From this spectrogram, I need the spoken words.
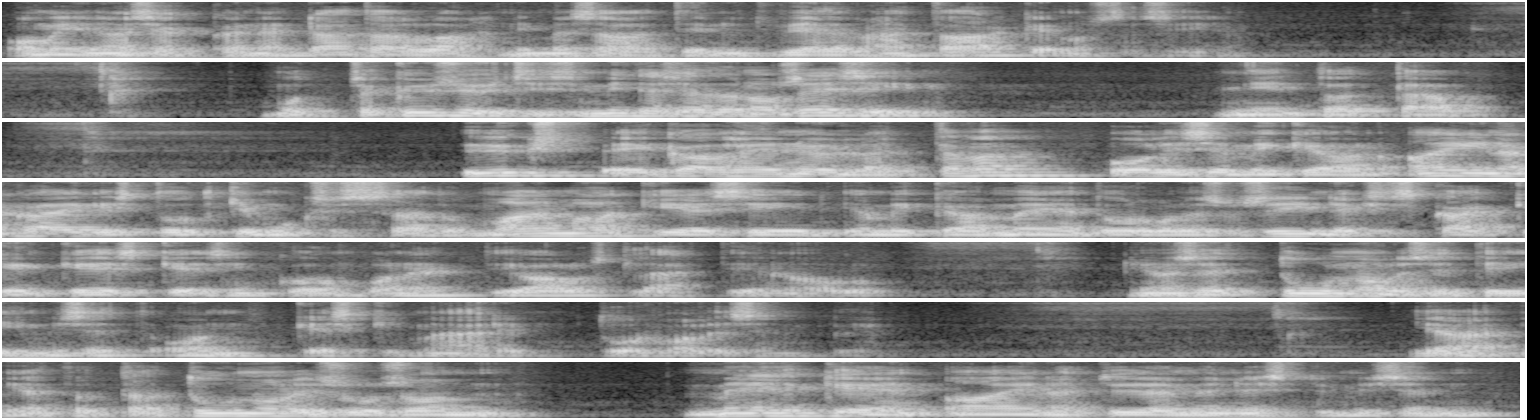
omien asiakkaiden datalla, niin me saatiin nyt vielä vähän tarkennusta siihen. Mutta kysyit siis, mitä sieltä nousi esiin niin tota, yksi ei kauhean yllättävä oli se, mikä on aina kaikissa tutkimuksissa saatu maailmallakin esiin ja mikä on meidän turvallisuusindeksissä kaikkein keskeisin komponentti jo alusta lähtien ollut. Niin on se, että tunnolliset ihmiset on keskimäärin turvallisempia. Ja, ja tota, tunnollisuus on melkein aina työmenestymisen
